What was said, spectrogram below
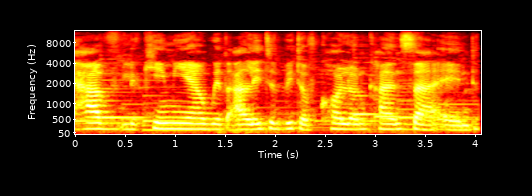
have leukemia with a little bit of colon cancer and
